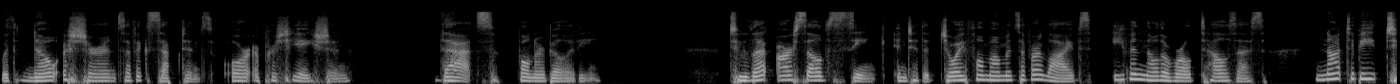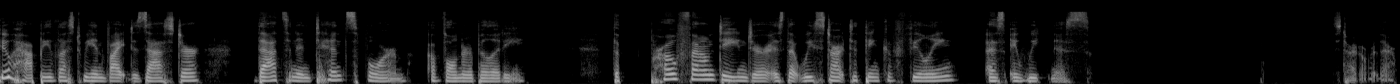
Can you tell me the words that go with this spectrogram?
with no assurance of acceptance or appreciation. That's vulnerability. To let ourselves sink into the joyful moments of our lives, even though the world tells us not to be too happy lest we invite disaster. That's an intense form of vulnerability. The profound danger is that we start to think of feeling as a weakness. Start over there.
